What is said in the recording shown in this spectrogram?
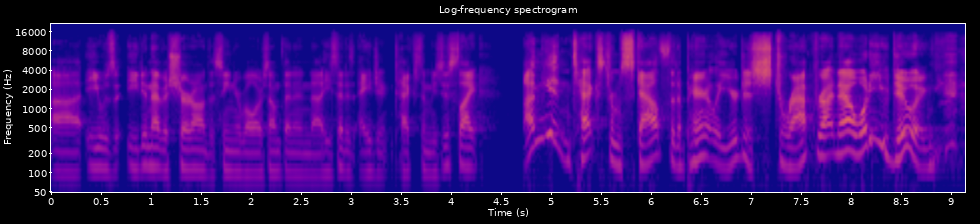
Uh, he was he didn't have his shirt on at the Senior Bowl or something, and uh, he said his agent texted him. He's just like, "I'm getting texts from scouts that apparently you're just strapped right now. What are you doing?"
